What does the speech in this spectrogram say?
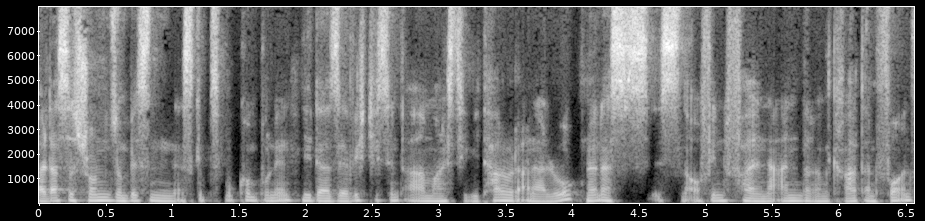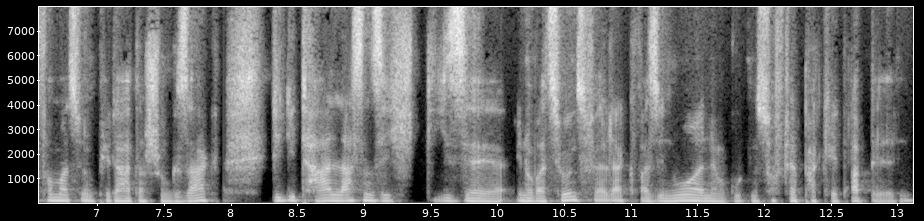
Weil das ist schon so ein bisschen, es gibt zwei Komponenten, die da sehr wichtig sind. A, meist digital oder analog. Ne? Das ist auf jeden Fall einen anderen Grad an Vorinformation. Peter hat das schon gesagt. Digital lassen sich diese Innovationsfelder quasi nur in einem guten Softwarepaket abbilden.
